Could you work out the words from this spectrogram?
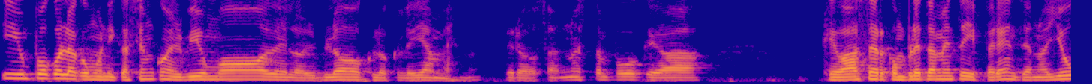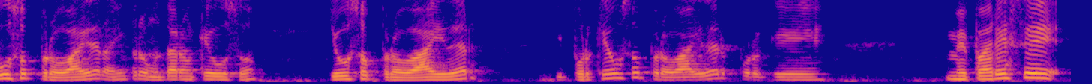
Y un poco la comunicación con el view model o el block, lo que le llames, ¿no? Pero, o sea, no es tampoco que va, que va a ser completamente diferente, ¿no? Yo uso Provider, a mí me preguntaron qué uso. Yo uso Provider. ¿Y por qué uso Provider? Porque me parece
